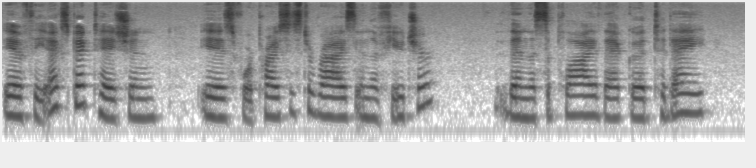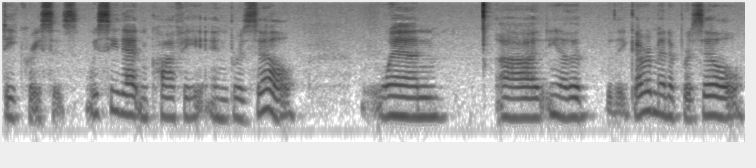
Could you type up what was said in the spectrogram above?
if the expectation is for prices to rise in the future, then the supply of that good today decreases. We see that in coffee in Brazil when uh, you know the, the government of Brazil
